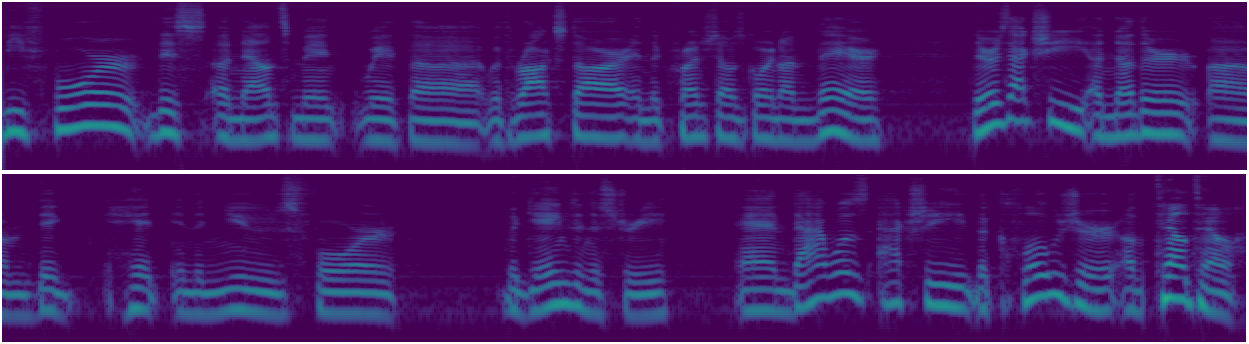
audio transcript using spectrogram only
before this announcement with uh, with Rockstar and the crunch that was going on there, there was actually another um, big hit in the news for the games industry, and that was actually the closure of Telltale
